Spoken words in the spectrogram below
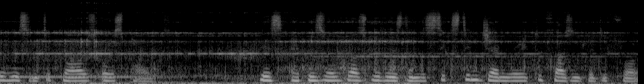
you listen to Klaus Ospald. This episode was released on the 16th January 2024.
